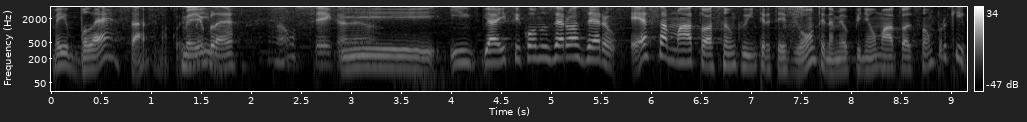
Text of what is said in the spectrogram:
meio blé, sabe? Uma coisa Meio blé. Não sei, cara. E, e aí ficou no 0 a 0 Essa má atuação que o Inter teve ontem, na minha opinião, uma atuação, porque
